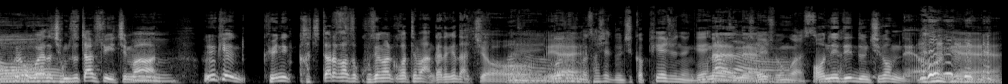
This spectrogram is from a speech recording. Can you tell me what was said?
오. 그럼 거기다 점수 딸 수 있지만 이렇게 괜히 같이 따라가서 고생할 것 같으면 안 가는 게 낫죠. 예. 이거는 뭐 사실 눈치껏 피해주는 게 네, 네. 제일 좋은 것 같습니다. 언니들이 눈치가 없네요. 예.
